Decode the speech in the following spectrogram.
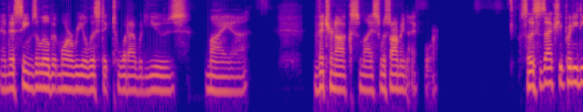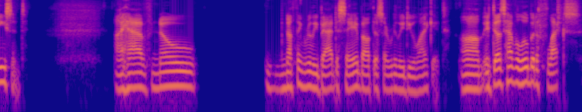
and this seems a little bit more realistic to what I would use my uh, Victorinox, my Swiss Army knife for. So this is actually pretty decent. I have no nothing really bad to say about this. I really do like it. Um, it does have a little bit of flex.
